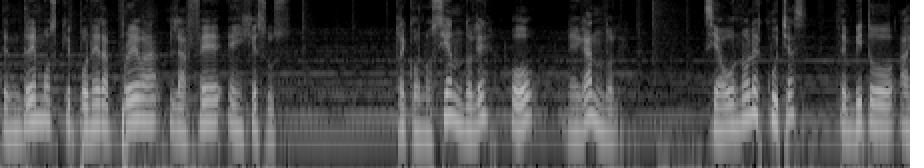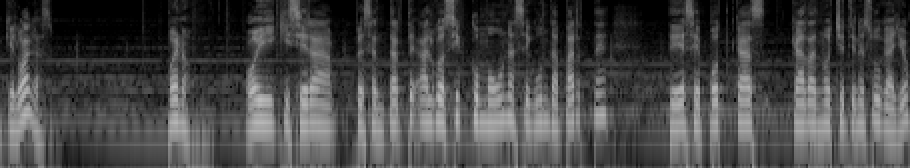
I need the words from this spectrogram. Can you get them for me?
tendremos que poner a prueba la fe en Jesús, reconociéndole o negándole. Si aún no lo escuchas, te invito a que lo hagas. Bueno, hoy quisiera presentarte algo así como una segunda parte de ese podcast Cada noche tiene su gallo,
